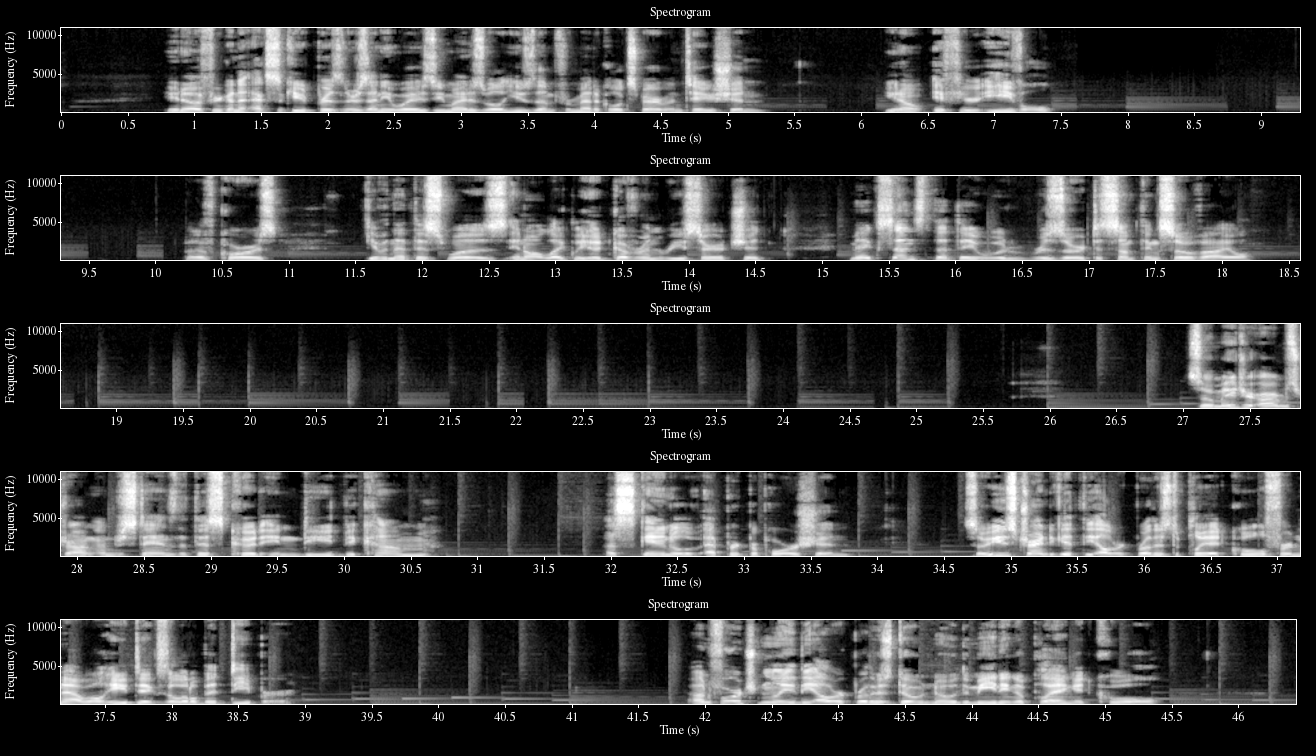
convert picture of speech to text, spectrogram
You know, if you're going to execute prisoners anyways, you might as well use them for medical experimentation. You know, if you're evil. But of course, given that this was in all likelihood government research, it makes sense that they would resort to something so vile. So Major Armstrong understands that this could indeed become a scandal of epic proportion. So he's trying to get the Elric brothers to play it cool for now while he digs a little bit deeper. Unfortunately, the Elric brothers don't know the meaning of playing it cool.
